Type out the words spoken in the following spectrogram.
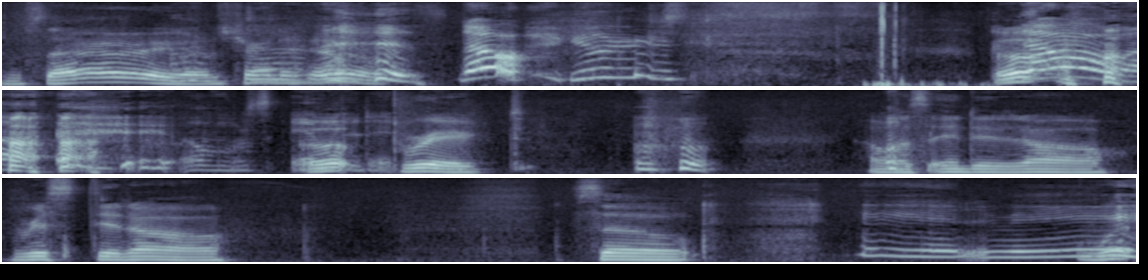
I'm sorry. I was trying to help. no, you're just. Oh. No! Almost Oh, it. bricked. Almost ended it all. Risked it all. So, what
